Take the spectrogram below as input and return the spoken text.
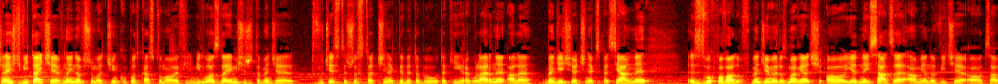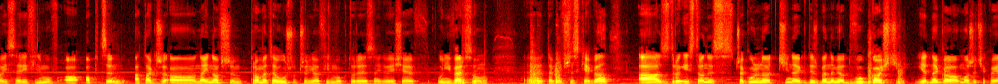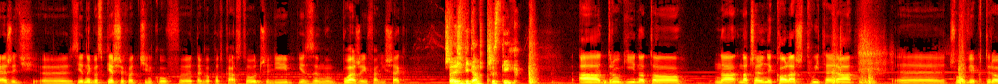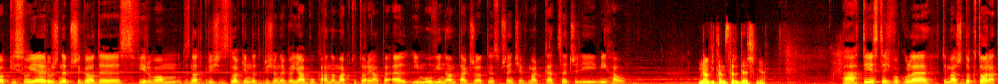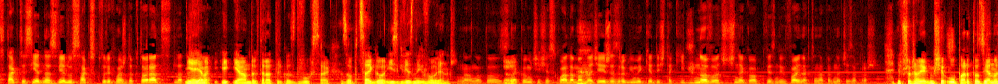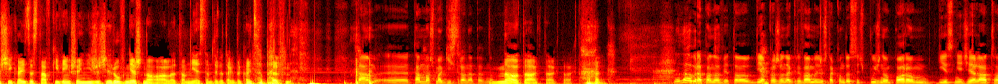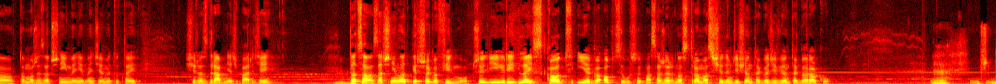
Cześć, witajcie w najnowszym odcinku podcastu Małe Filmidło. Zdaje mi się, że to będzie 26 odcinek, gdyby to był taki regularny, ale będzie dzisiaj odcinek specjalny. Z dwóch powodów. Będziemy rozmawiać o jednej sadze, a mianowicie o całej serii filmów o Obcym, a także o najnowszym Prometeuszu, czyli o filmu, który znajduje się w uniwersum e, tego wszystkiego. A z drugiej strony szczególny odcinek, gdyż będę miał dwóch gości. Jednego możecie kojarzyć e, z jednego z pierwszych odcinków e, tego podcastu, czyli jest ze mną Błażej Faliszek. Cześć, witam wszystkich. A drugi, no to na, naczelny kolarz Twittera, człowiek, który opisuje różne przygody z firmą z, z logiem nadgryzionego jabłka na mactutorial.pl i mówi nam także o tym sprzęcie w MacGatce, czyli Michał. No, witam serdecznie. A, ty jesteś w ogóle, ty masz doktorat, tak? To jest jedna z wielu sak, z których masz doktorat. Dlatego... Nie, ja, ja mam doktorat tylko z dwóch sak, z Obcego i z Gwiezdnych Wojen. No, no to znakomicie się składa. Mam nadzieję, że zrobimy kiedyś taki nowy odcinek o Gwiezdnych Wojnach, to na pewno cię zaproszę. I przepraszam, jakbym się uparł, to z Janosika i ze stawki większej niż życie również, no ale tam nie jestem tego tak do końca pewny. Tam, e, tam masz magistra na pewno. No tak, tak, tak, tak. No dobra, panowie, to jako, że nagrywamy już taką dosyć późną porą, jest niedziela, to, to może zacznijmy, nie będziemy tutaj się rozdrabniać bardziej. Mhm. To co, zaczniemy od pierwszego filmu, czyli Ridley Scott i jego obcy ósmy pasażer Nostromo z 79 roku.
